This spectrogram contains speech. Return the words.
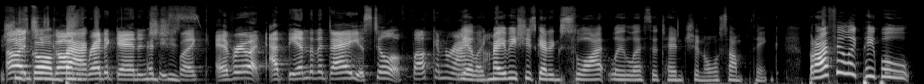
she's oh, and gone she's gone back. red again, and, and she's, she's- like, everyone. At the end of the day, you're still a fucking rat. yeah, like maybe she's getting slightly less attention or something. But I feel like people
